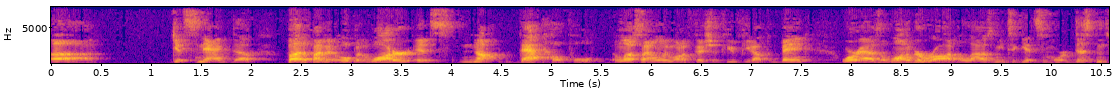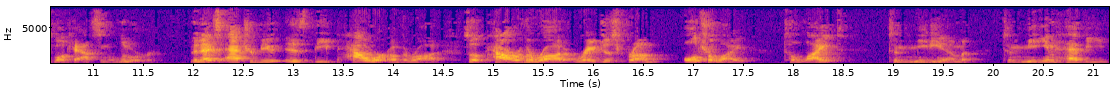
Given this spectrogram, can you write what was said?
uh, get snagged up. But if I'm in open water, it's not that helpful unless I only want to fish a few feet out the bank, whereas a longer rod allows me to get some more distance while casting the lure. The next attribute is the power of the rod. So the power of the rod ranges from ultralight to light to medium to medium heavy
